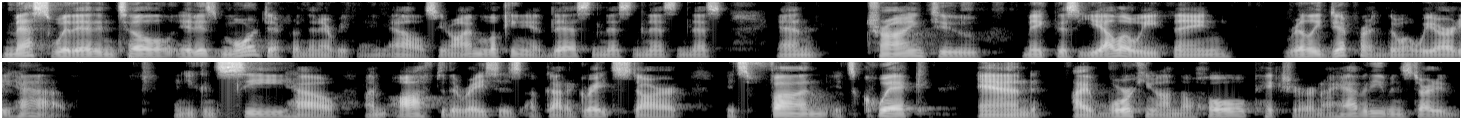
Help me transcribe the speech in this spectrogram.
mess with it until it is more different than everything else. You know, I'm looking at this and this and this and this and trying to make this yellowy thing really different than what we already have. And you can see how I'm off to the races. I've got a great start. It's fun, it's quick, and I'm working on the whole picture. And I haven't even started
